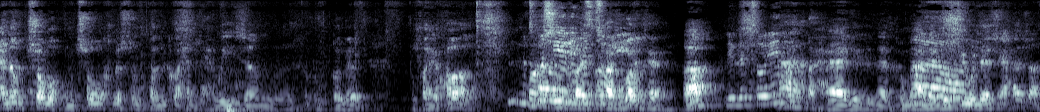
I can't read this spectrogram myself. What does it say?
أنا متشوق متشوق باش نقول لك واحد الحويجه ما تقولش لي الله يسمعك قلتو اكبر لي. الخير ها؟ اللي قلتو لي؟ آه. حالي قلنا لكم على قلتي ولا شي حاجة؟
